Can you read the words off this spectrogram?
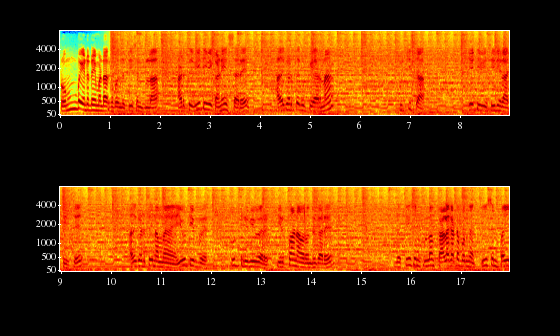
ரொம்ப என்டர்டைன்மெண்ட்டாக இருக்க போகுது இந்த சீசன் ஃபுல்லாக அடுத்து விடிவி கணேஷ் சார். அதுக்கு அடுத்த குக்கு யாருன்னா சுச்சிதா. கேடிவி சீரியல் ஆர்டிஸ்ட்டு அதுக்கடுத்து நம்ம யூடியூப் ஃபுட் ரிவ்யூவர் இர்ஃபான் அவர் வந்திருக்காரு. இந்த சீசன் ஃபுல்லாக களை கட்ட போதுங்க. சீசன் ஃபைவ்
